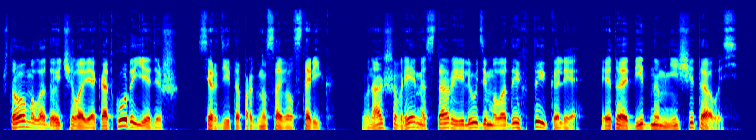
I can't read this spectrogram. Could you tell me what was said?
«Что, молодой человек, откуда едешь?» — сердито прогнусавил старик. «В наше время старые люди молодых тыкали. Это обидным не считалось».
